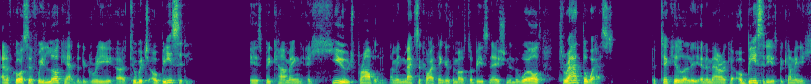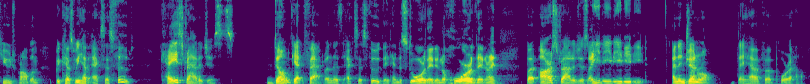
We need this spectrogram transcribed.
And of course, if we look at the degree uh, to which obesity is becoming a huge problem. I mean, Mexico, I think, is the most obese nation in the world. Throughout the West, particularly in America, obesity is becoming a huge problem because we have excess food. K strategists don't get fat when there's excess food. They tend to store, they tend to hoard, they right? But R strategists eat, eat, eat, eat, eat. And in general, they have uh, poorer health.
